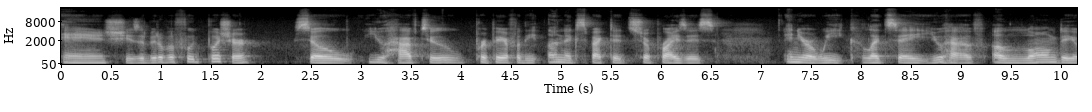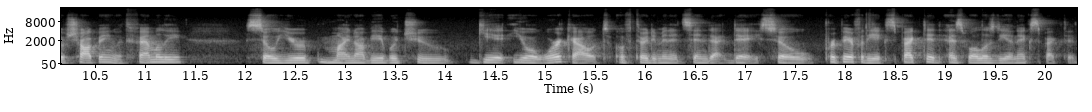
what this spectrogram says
And she's a bit of a food pusher. So you have to prepare for the unexpected surprises in your week. Let's say you have a long day of shopping with family so you might not be able to get your workout of 30 minutes in that day. So prepare for the expected as well as the unexpected.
